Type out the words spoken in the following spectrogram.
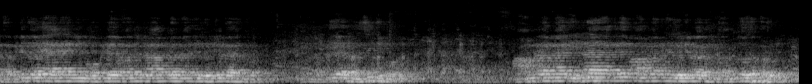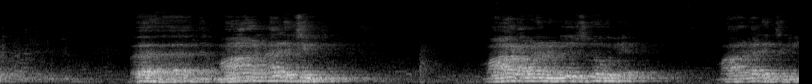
தப்பிதோட யாரையும் நீங்க பொம்பளைய பார்த்து மாதிரி சொல்லி பாருங்க அப்படியே ரசிச்சு போகணும் மாம்பழம் மாதிரி இல்லாதவங்களே மாம்பழம் சொல்லி பாருங்க சந்தோஷப்படுவோம் இப்போ லட்சுமி மா ரமணன் வந்து விஷ்ணுவுக்கு பேர் மானா லட்சுமி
